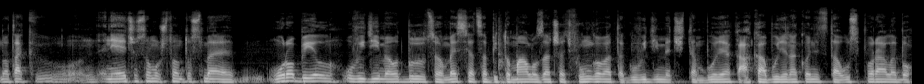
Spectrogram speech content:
No tak uh, niečo som už v tomto smere urobil, uvidíme od budúceho mesiaca, by to malo začať fungovať, tak uvidíme, či tam bude, aká bude nakoniec tá úspora, lebo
